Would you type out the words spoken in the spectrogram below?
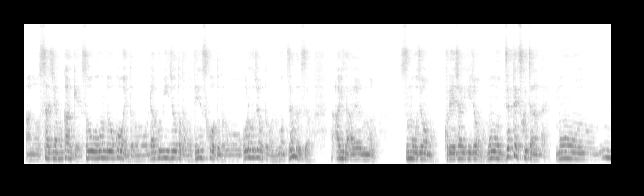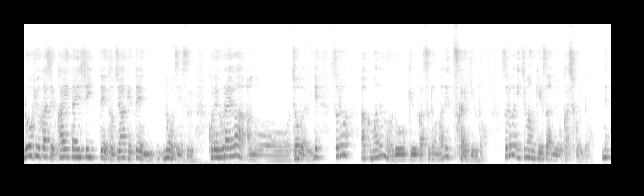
あの、スタジアム関係、総合運動公園とかも、ラグビー場とかも、テニスコートとかも、ゴルフ場とかも、もう全部ですよ。ありとあらゆるもの。相撲場も、クレー射撃場も、もう絶対作っちゃならない。もう、老朽化して解体していって、土地開けて農地にする。これぐらいが、あのー、ちょうど良い。で、それはあくまでも老朽化するまで使い切ると。それが一番計算上賢いと。で、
